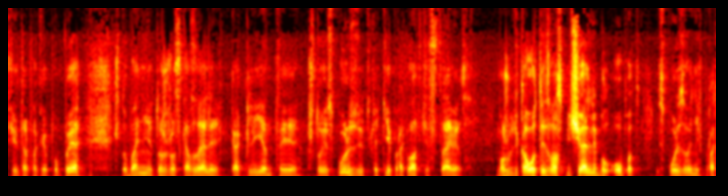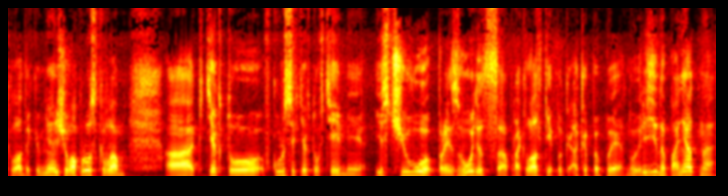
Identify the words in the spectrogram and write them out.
фильтров АКПП, чтобы они тоже рассказали, как клиенты что используют, какие прокладки ставят. Может быть, у кого-то из вас печальный был опыт использования их прокладок. И у меня еще вопрос к вам, а, к те, кто в курсе, к те, кто в теме. Из чего производятся прокладки АКПП? Ну, резина понятно,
